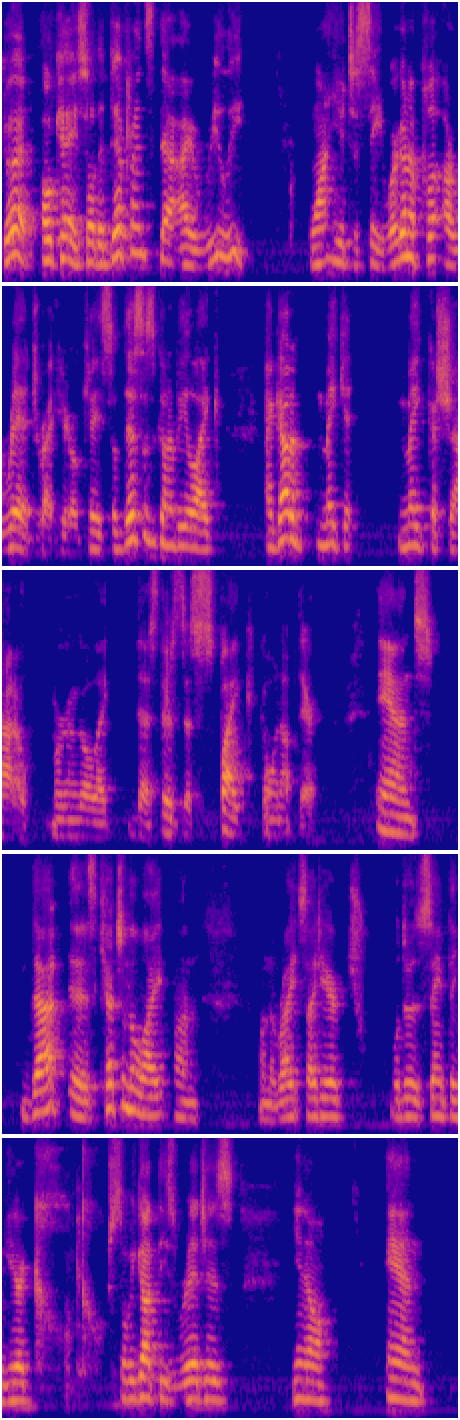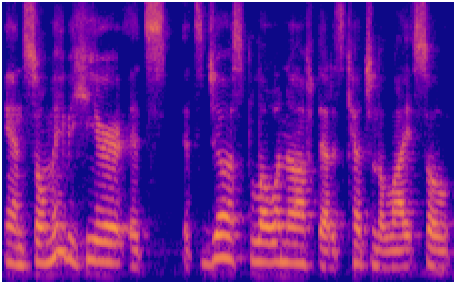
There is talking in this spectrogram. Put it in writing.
good. Okay, so the difference that I really, want you to see. We're going to put a ridge right here. Okay. So this is going to be like, I got to make it make a shadow. We're going to go like this. There's this spike going up there. And that is catching the light on, on the right side here. We'll do the same thing here. So we got these ridges, you know, and and so maybe here it's it's just low enough that it's catching the light. So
